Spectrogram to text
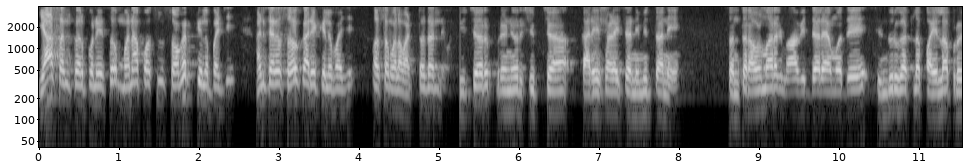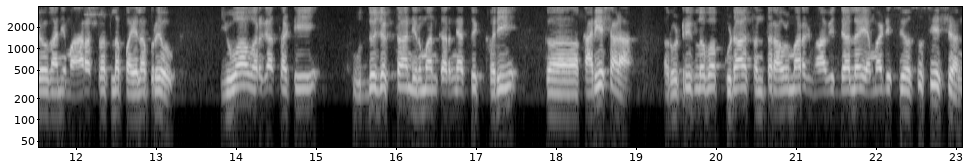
या संकल्पनेचं मनापासून स्वागत केलं पाहिजे आणि त्यांना सहकार्य केलं पाहिजे असं मला वाटतं. धन्यवाद. फ्युचर प्रेन्युअरशिपच्या कार्यशाळेच्या निमित्ताने संत राहुल महाराज महाविद्यालयामध्ये सिंधुदुर्गातला पहिला प्रयोग आणि महाराष्ट्रातला पहिला प्रयोग युवा वर्गासाठी उद्योजकता निर्माण करण्याचे खरी क- कार्यशाळा रोटरी क्लब ऑफ कुडाळ संत राहुल महाराज महाविद्यालय M I D C association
